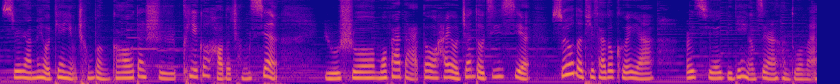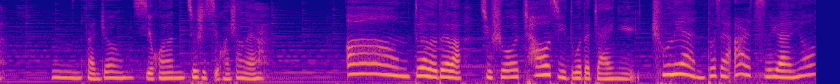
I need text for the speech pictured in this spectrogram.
虽然没有电影成本高，但是可以更好的呈现。比如说魔法打斗，还有战斗机械，所有的题材都可以啊，而且比电影自然很多嘛。嗯，反正喜欢就是喜欢上了呀。嗯，对了对了，据说超级多的宅女初恋都在二次元哟。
